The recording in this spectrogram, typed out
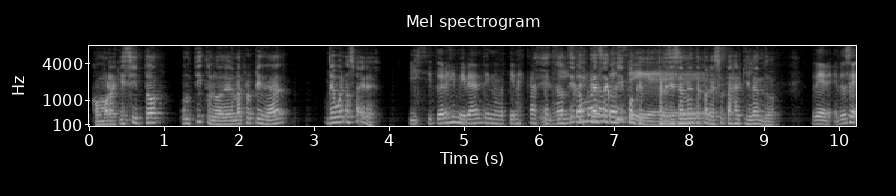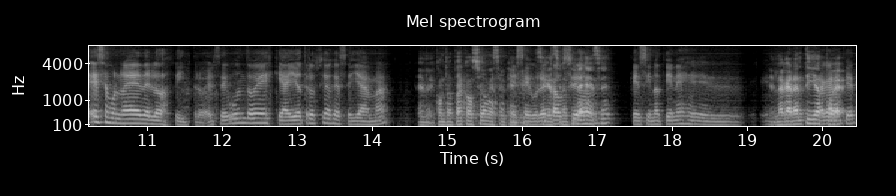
como requisito un título de una propiedad de Buenos Aires. Y si tú eres inmigrante y no tienes casa Y aquí, no tienes ¿cómo casa lo aquí porque precisamente para eso estás alquilando. Bien, entonces ese es uno de los filtros. El segundo es que hay otra opción que se llama El, contrato de caución es el que El seguro de si no caución, ese, que si no tienes el, el- la garantía, la garantía,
